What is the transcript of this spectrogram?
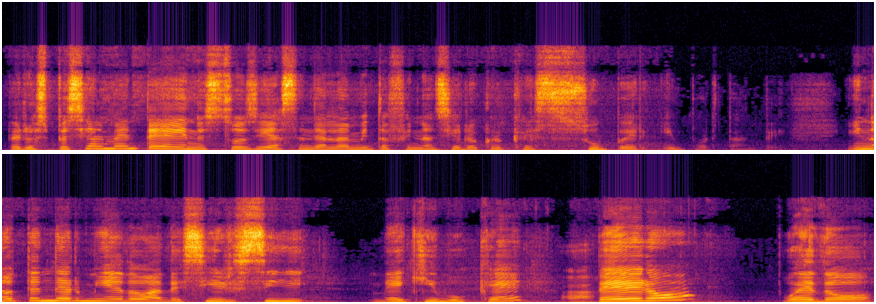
pero especialmente en estos días en el ámbito financiero creo que es súper importante. Y no tener miedo a decir, sí, me equivoqué, ah. pero puedo...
